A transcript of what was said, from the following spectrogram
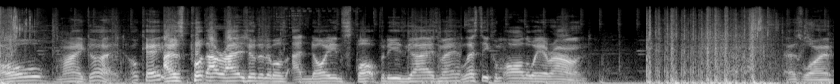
Oh my god. Okay. I just put that right shield in the most annoying spot for these guys, man. Unless they come all the way around. There's one.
